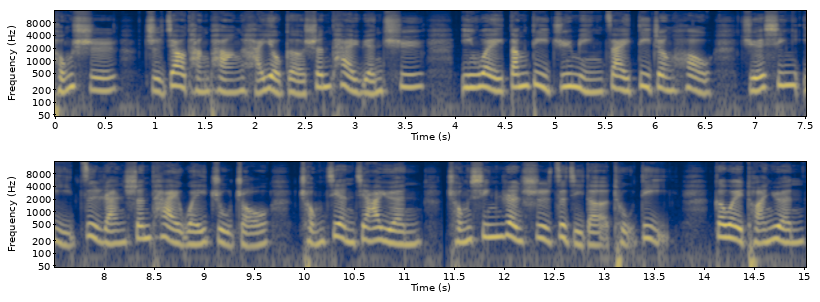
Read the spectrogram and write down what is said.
同时，纸教堂旁还有个生态园区，因为当地居民在地震后决心以自然生态为主轴，重建家园，重新认识自己的土地。各位团员，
